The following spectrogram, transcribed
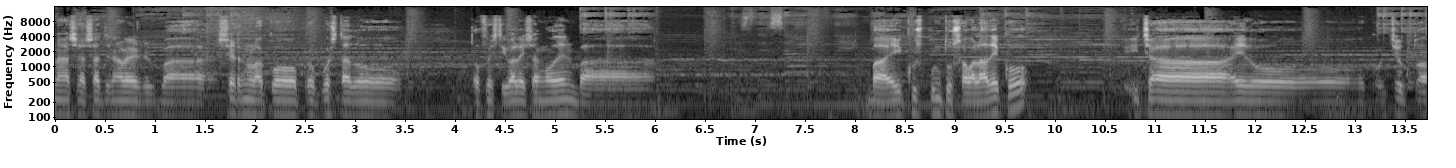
naz, esaten haber, ba, zer nolako propuesta do, do festivala izango den, ba, ba, ikuspuntu zabaladeko, itxa edo kontzeptua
